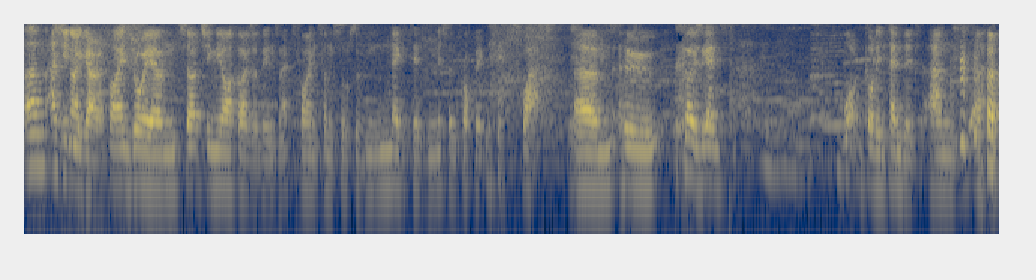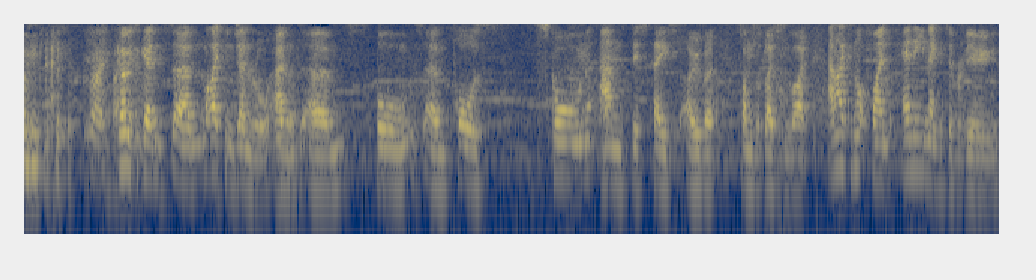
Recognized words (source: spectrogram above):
Um, as you know, Gareth, I enjoy um, searching the archives of the internet to find some sort of negative misanthropic swat Yeah. um, who goes against what God intended and um, right. fine. goes against um, life in general and um, spawns, um, pours scorn and distaste over some of the pleasures in life. And I could not find any negative review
